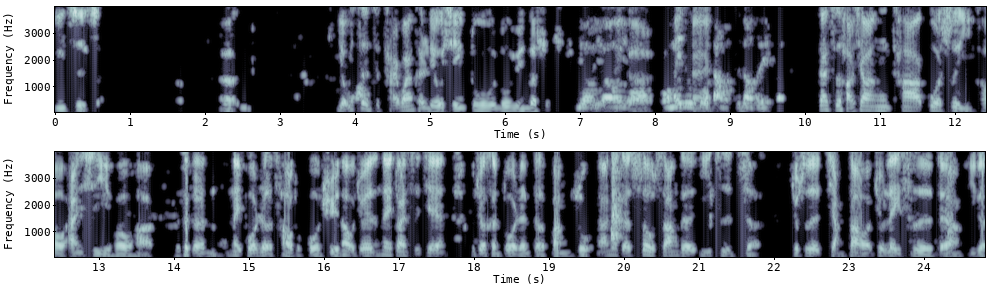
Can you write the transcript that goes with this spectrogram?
医治者，呃，有一阵子台湾很流行读卢云的书，有有有，我没读过，但我知道这一本。但是好像他过世以后，安息以后，哈，这个那波热潮都过去。那我觉得那段时间，我觉得很多人得帮助。那那个受伤的医治者，就是讲到就类似这样一个，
